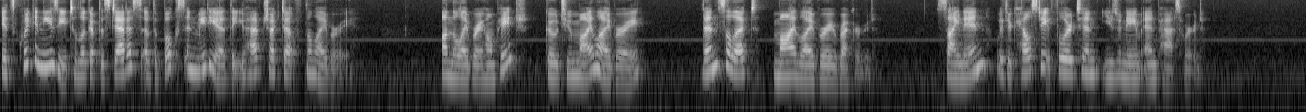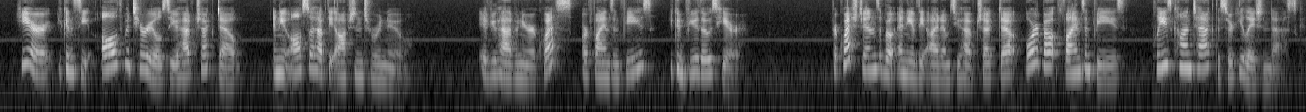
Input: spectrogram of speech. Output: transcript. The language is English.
It's quick and easy to look up the status of the books and media that you have checked out from the library. On the library homepage, go to My Library, then select My Library Record. Sign in with your Cal State Fullerton username and password. Here, you can see all the materials that you have checked out, and you also have the option to renew. If you have any requests or fines and fees, you can view those here. For questions about any of the items you have checked out or about fines and fees, please contact the circulation desk.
